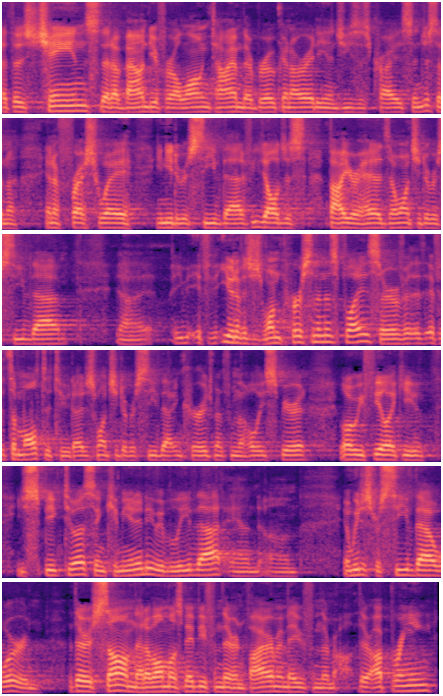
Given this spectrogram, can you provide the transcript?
that those chains that have bound you for a long time, they're broken already in Jesus Christ. And just in a, in a fresh way, you need to receive that. If you all just bow your heads, I want you to receive that. Uh, if, even if it's just one person in this place or if, if it's a multitude, I just want you to receive that encouragement from the Holy Spirit. Lord, we feel like you, you speak to us in community. We believe that. And, um, and we just receive that word. There are some that have almost, maybe from their environment, maybe from their, their upbringing,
